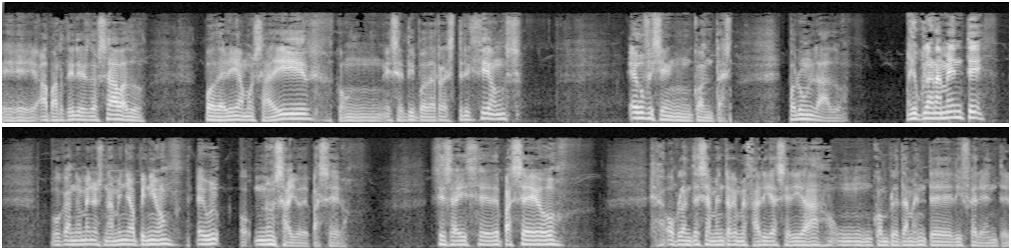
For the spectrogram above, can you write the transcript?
eh, a partir do sábado poderíamos a ir con ese tipo de restriccións, eu fixen contas por un lado, eu claramente, ou cando menos na miña opinión, eu non saio de paseo. Se saíse de paseo, o plantexamento que me faría sería un completamente diferente.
